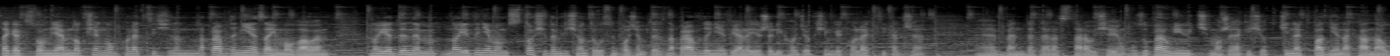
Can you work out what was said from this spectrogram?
Tak jak wspomniałem, no księgą kolekcji się naprawdę nie zajmowałem. No jedynym, no jedynie mam 178 poziom, to jest naprawdę niewiele, jeżeli chodzi o księgę kolekcji, także e, będę teraz starał się ją uzupełnić, może jakiś odcinek wpadnie na kanał,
